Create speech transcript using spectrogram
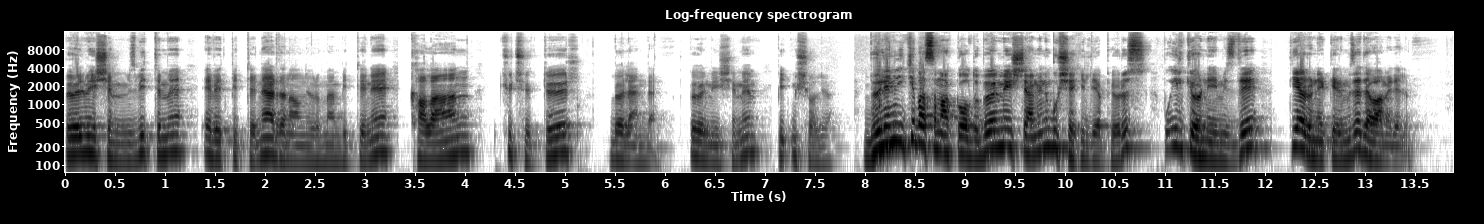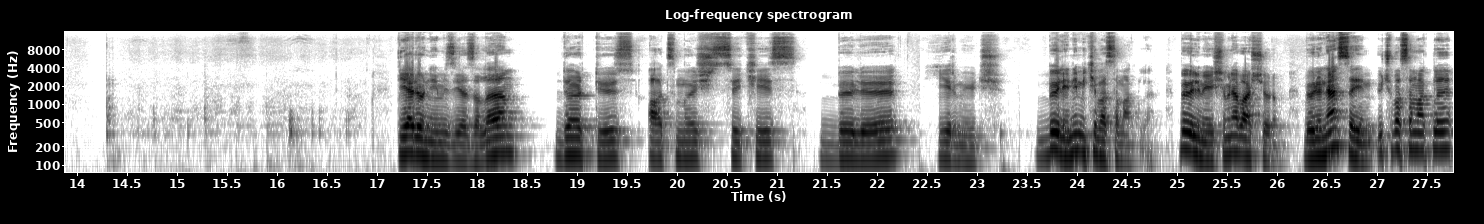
Bölme işlemimiz bitti mi? Evet bitti. Nereden anlıyorum ben bittiğini? Kalan küçüktür bölenden. Bölme işlemim bitmiş oluyor. Bölenin iki basamaklı olduğu bölme işlemlerini bu şekilde yapıyoruz. Bu ilk örneğimizdi. Diğer örneklerimize devam edelim. Diğer örneğimizi yazalım. 468 bölü 23. Bölenim iki basamaklı. Bölme işlemine başlıyorum. Bölünen sayım 3 basamaklı.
